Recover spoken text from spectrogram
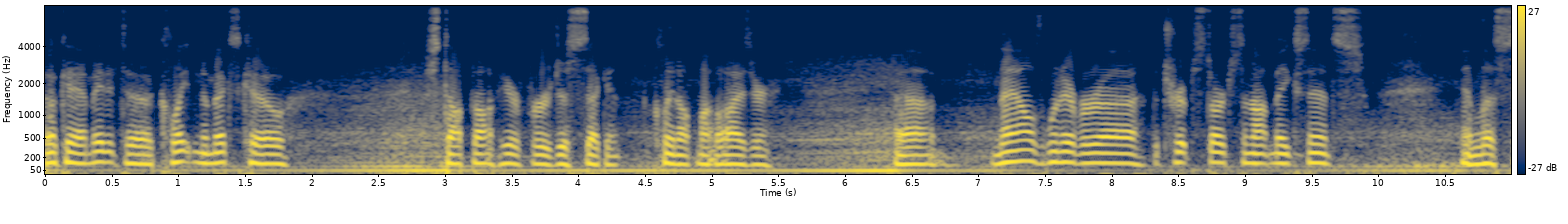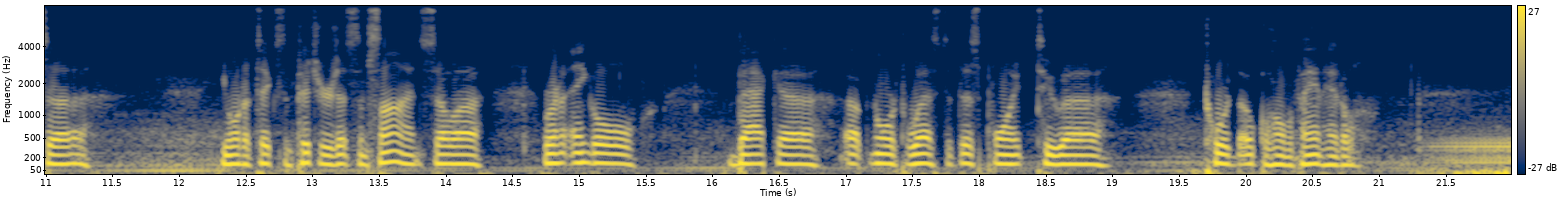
Okay, I made it to Clayton, New Mexico. Stopped off here for just a second, clean off my visor. Uh, now's whenever uh, the trip starts to not make sense, unless uh, you want to take some pictures at some signs. So uh, we're going to angle back uh, up northwest at this point to uh, toward the Oklahoma Panhandle.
